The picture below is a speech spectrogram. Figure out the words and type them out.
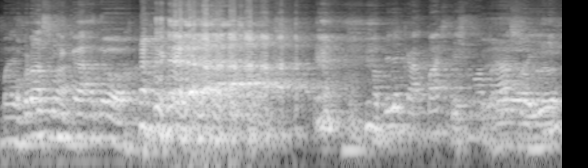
Mas, um abraço, Ricardo! Família Carpati, deixa um abraço é, aí.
